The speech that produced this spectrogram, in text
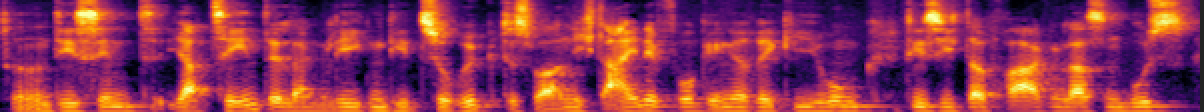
sondern die sind jahrzehntelang liegen die zurück. Das war nicht eine Vorgängerregierung, die sich da fragen lassen muss,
